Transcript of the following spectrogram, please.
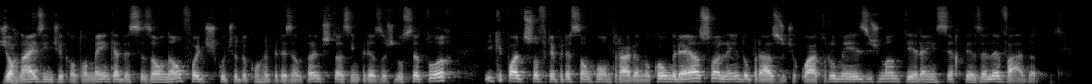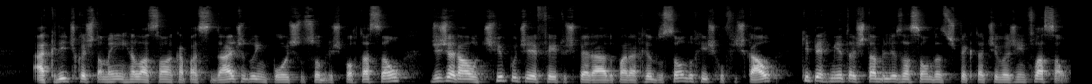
Jornais indicam também que a decisão não foi discutida com representantes das empresas do setor e que pode sofrer pressão contrária no Congresso, além do prazo de quatro meses manter a incerteza elevada. Há críticas também em relação à capacidade do imposto sobre exportação de gerar o tipo de efeito esperado para a redução do risco fiscal que permita a estabilização das expectativas de inflação.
